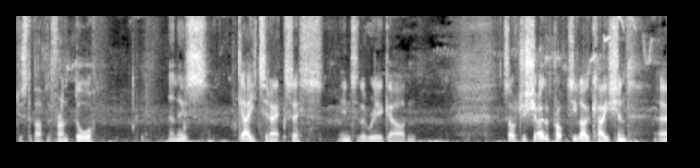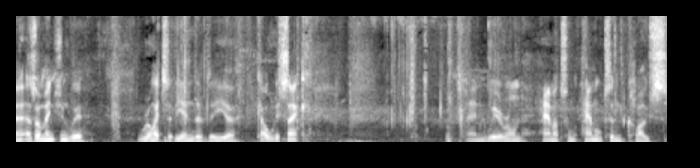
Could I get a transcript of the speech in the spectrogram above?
just above the front door, and there's gated access into the rear garden. So I'll just show the property location. Uh, as I mentioned, we're right at the end of the uh, cul-de-sac and we're on Hamilton Hamilton Close,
